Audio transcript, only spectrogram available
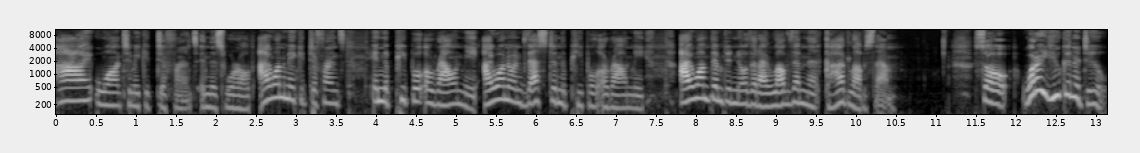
I want to make a difference in this world. I want to make a difference in the people around me. I want to invest in the people around me. I want them to know that I love them, that God loves them. So, what are you going to do?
